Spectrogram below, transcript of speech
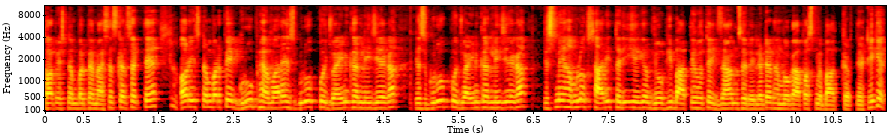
तो आप इस नंबर पे मैसेज कर सकते हैं। और इस नंबर पे एक ग्रुप है हमारा, इस ग्रुप को ज्वाइन कर लीजिएगा। इस ग्रुप को ज्वाइन कर लीजिएगा, जिसमें हम लोग सारी तरीके की, जो भी बातें होते हैं एग्ज़ाम से रिलेटेड हम लोग आपस में बात करते हैं, ठीक है?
